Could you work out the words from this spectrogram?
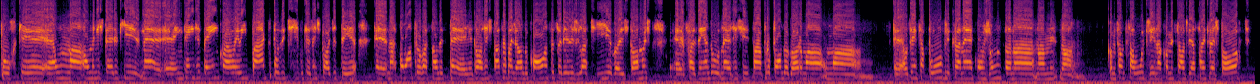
porque é uma, é um ministério que né, é, entende bem qual é o impacto positivo que a gente pode ter é, na, com a aprovação desse PL. Então, a gente está trabalhando com assessoria legislativa, estamos é, fazendo, né, a gente está propondo agora uma, uma é, audiência pública né, conjunta na, na, na Comissão de Saúde e na Comissão de Viação e Transporte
